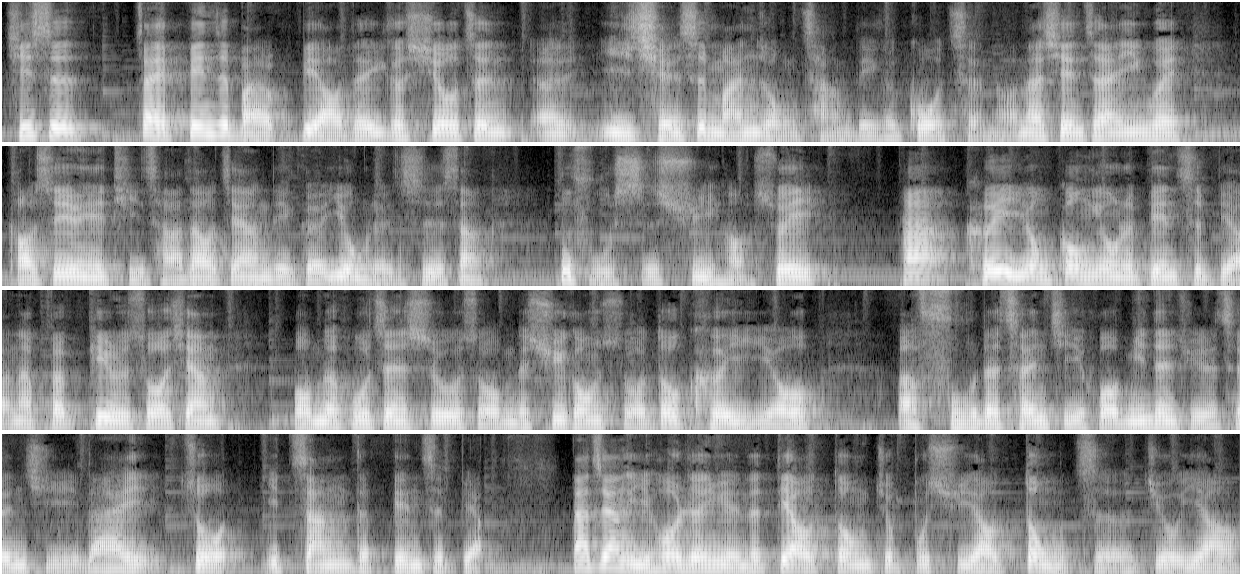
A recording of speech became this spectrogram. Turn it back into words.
其实，在编制表表的一个修正，呃，以前是蛮冗长的一个过程哦。那现在因为考试院也体察到这样的一个用人事实上不符实需哈，所以它可以用共用的编制表。那譬如说像我们的户政事务所、我们的区公所都可以由呃府的层级或民政局的层级来做一张的编制表。那这样以后人员的调动就不需要动辄就要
